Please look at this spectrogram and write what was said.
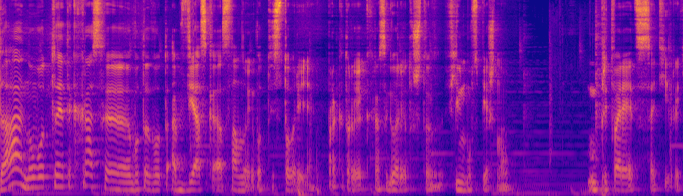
Да, ну вот это как раз э, вот эта вот обвязка основной вот истории, про которую я как раз и говорю, то, что фильм успешно притворяется сатирой.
